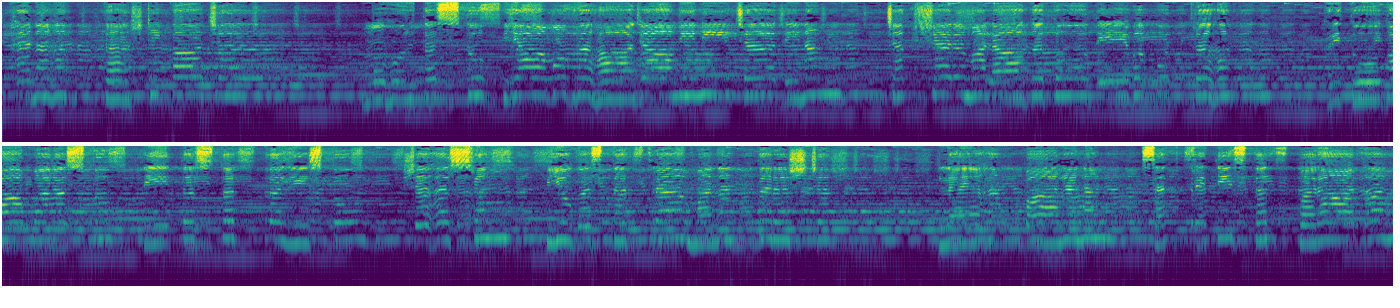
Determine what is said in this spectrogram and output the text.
धनः काष्टिका च। मुहूर्तस्तु यामुग्रहाजामिनी च दिनम् चक्षर्मलागतो देवपुत्रः। कृतो वा परस्तु पीतस्तत्कलिस्तु सहस्रम् युगस्तत्र मनन्तरश्च लयः पालनम् सत्कृतिस्तत्पराधम्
